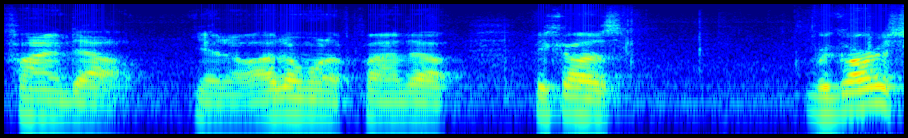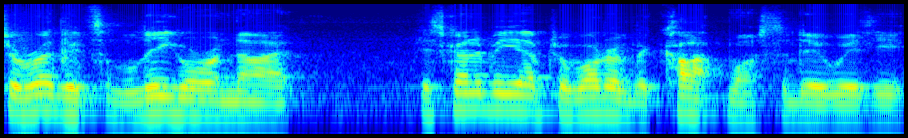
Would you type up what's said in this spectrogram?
find out. You know, I don't want to find out because regardless of whether it's legal or not, it's going to be up to whatever the cop wants to do with you.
